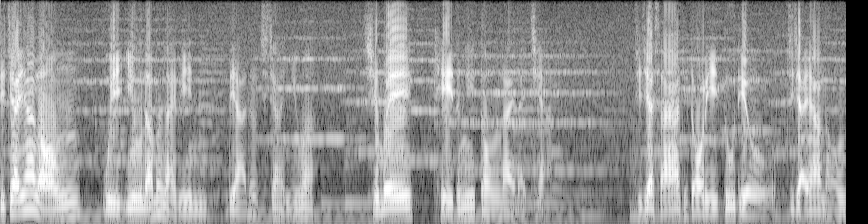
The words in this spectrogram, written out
一只野狼为羊栏仔内面掠到一只羊仔，想要摕转去洞内来吃。一只狮仔伫路里拄着这只野狼，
